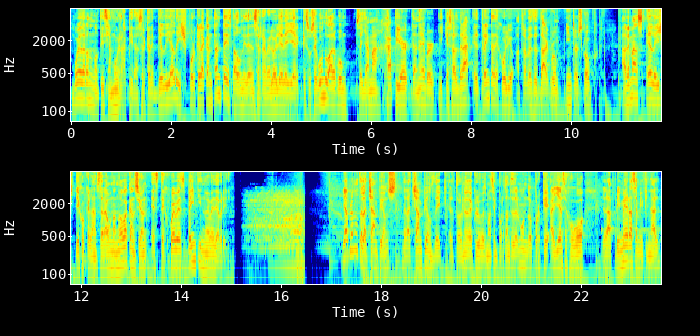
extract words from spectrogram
Voy a dar una noticia muy rápida acerca de Billie Eilish porque la cantante estadounidense reveló el día de ayer que su segundo álbum se llama Happier Than Ever y que saldrá el 30 de julio a través de Darkroom Interscope. Además, Eilish dijo que lanzará una nueva canción este jueves 29 de abril. Ya hablamos de la Champions, de la Champions League, el torneo de clubes más importante del mundo, porque ayer se jugó la primera semifinal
